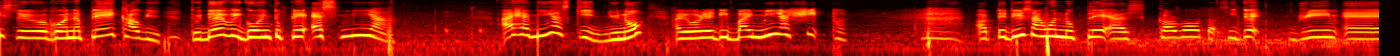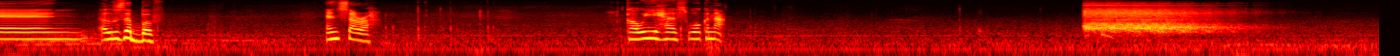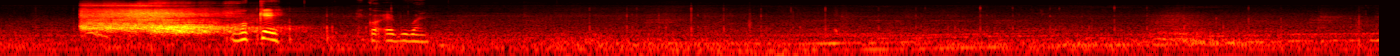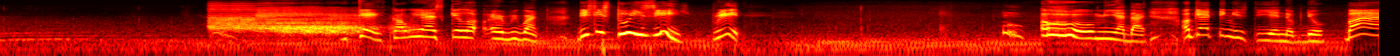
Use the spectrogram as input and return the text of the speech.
guys, we're gonna play Kawi. Today we're going to play as Mia. I have Mia skin, you know. I already buy Mia sheep. After this, I want to play as Carol, Tuxedo, Dream, and Elizabeth. And Sarah. Kawi has woken up. Okay. I got everyone. Okay, Kawi has killed everyone. This is too easy. Read. Oh, Mia died. Okay, I think it's the end of the video. Bye.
